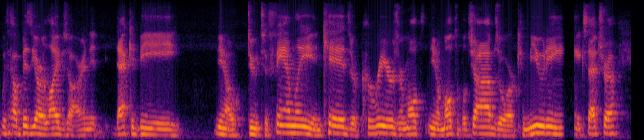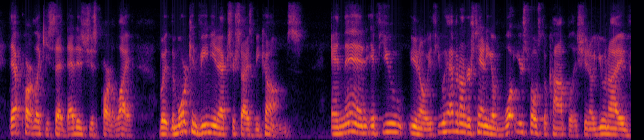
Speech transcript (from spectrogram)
with how busy our lives are, and it, that could be you know due to family and kids or careers or multi, you know multiple jobs or commuting, etc. That part, like you said, that is just part of life. But the more convenient exercise becomes, and then if you, you know, if you have an understanding of what you're supposed to accomplish, you know, you and I have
